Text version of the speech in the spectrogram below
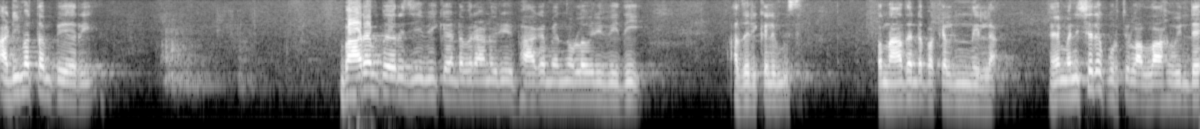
അടിമത്തം പേറി ഭാരം പേറി ജീവിക്കേണ്ടവരാണ് ഒരു വിഭാഗം എന്നുള്ള ഒരു വിധി അതൊരിക്കലും നാഥന്റെ പക്കൽ നിന്നില്ല. മനുഷ്യരെ മനുഷ്യരെക്കുറിച്ചുള്ള അള്ളാഹുവിന്റെ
